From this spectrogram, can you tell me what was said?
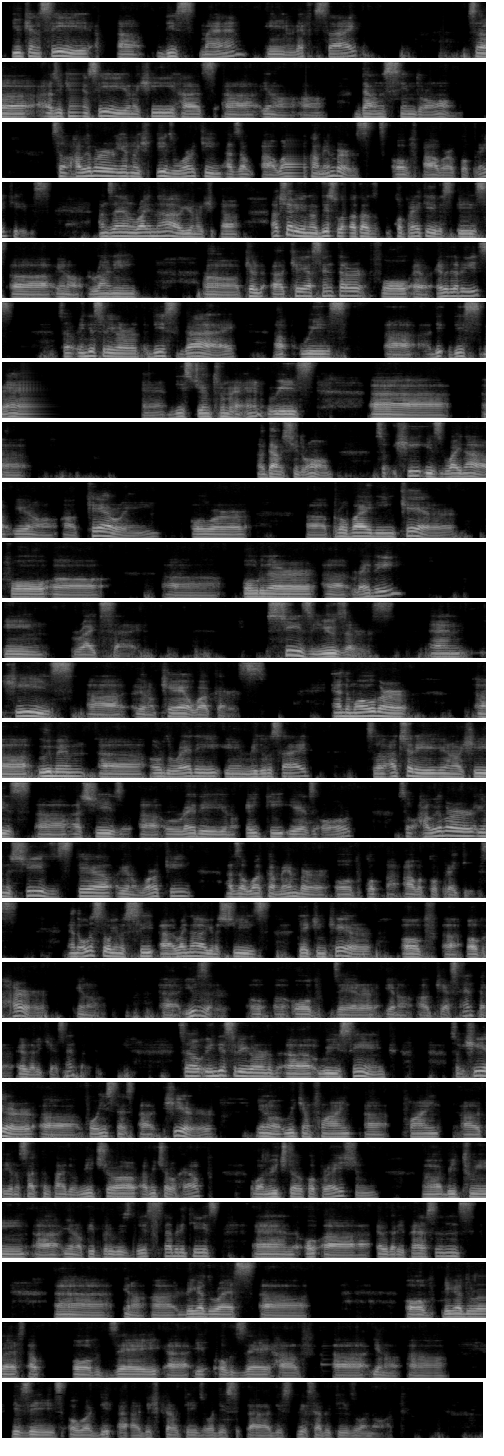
you can see uh, this man in left side. So as you can see, you know, he has, uh, you know, uh, Down syndrome. So however, you know, he's working as a, a worker members of our cooperatives. And then right now, you know, uh, actually, you know, this worker cooperatives is, uh, you know, running uh, care, uh, care center for uh. So in this regard, this guy uh, with uh, th this man this gentleman with uh, uh, Down syndrome. So he is right now, you know, caring or providing care for older lady in right side. She's users and he's, you know, care workers. And moreover, uh, women uh, already in middle side. So actually, you know, she's uh, she's uh, already you know 80 years old. So however, you know, she's still you know working as a worker member of co our cooperatives. And also, you know, she uh, right now, you know, she's taking care of uh, of her, you know, user of, of, their, you know, care center, elderly care center. So in this regard, we think so here, uh, for instance, uh, here, you know, we can find uh, find you know certain kind of mutual uh, mutual help or mutual cooperation uh, between uh, you know people with disabilities and uh, elderly persons. Uh, you know, uh, regardless uh, of regardless of, of they uh, of they have uh, you know uh, disease or di difficulties or dis, dis disabilities or not.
